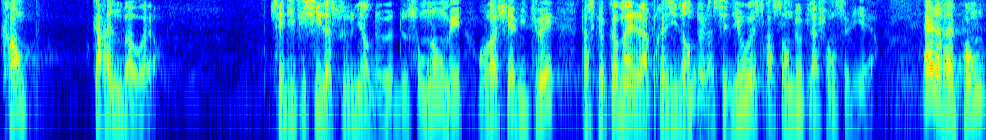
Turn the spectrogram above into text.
Kramp-Karrenbauer. C'est difficile à souvenir de, de, son nom, mais on va s'y habituer, parce que comme elle est la présidente de la CDU, elle sera sans doute la chancelière. Elle répond,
